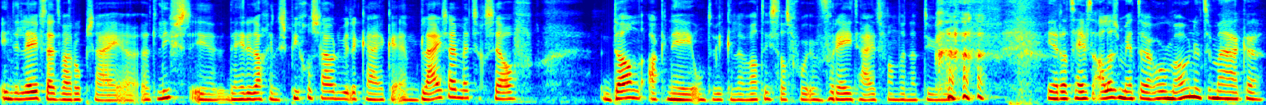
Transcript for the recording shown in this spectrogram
in de leeftijd waarop zij uh, het liefst de hele dag in de spiegel zouden willen kijken en blij zijn met zichzelf, dan acne ontwikkelen. Wat is dat voor een vreedheid van de natuur? ja, dat heeft alles met de hormonen te maken.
